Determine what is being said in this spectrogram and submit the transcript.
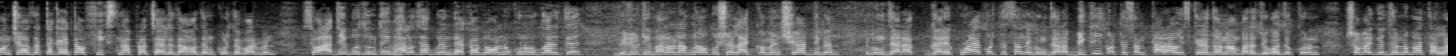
পঞ্চাশ হাজার টাকা। এটাও ফিক্স না, আপনারা চাইলে দামাদাম করতে পারবেন। সো আজ এই পর্যন্তই, ভালো থাকবেন, দেখা হবে অন্য কোনো গাড়িতে। ভিডিওটি ভালো লাগলে অবশ্যই লাইক, কমেন্ট, শেয়ার দিবেন এবং যারা গাড়ি ক্রয় করতে চান এবং যারা বিক্রি করতে চান, তারাও স্ক্রিনে দেওয়া নাম্বারে যোগাযোগ করুন সবাইকে ধন্যবাদ, আল্লাহ।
